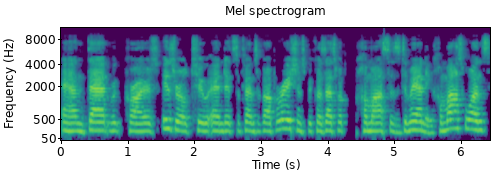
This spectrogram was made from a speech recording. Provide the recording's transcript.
And that requires Israel to end its offensive operations because that's what Hamas is demanding. Hamas wants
